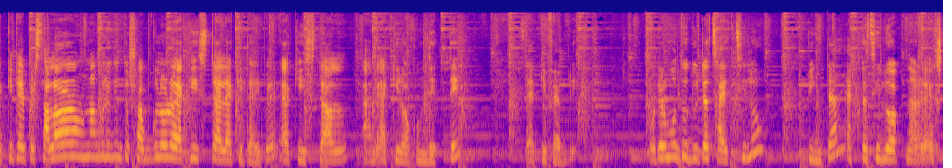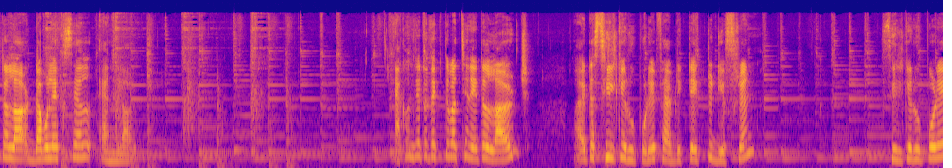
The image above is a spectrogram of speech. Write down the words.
একই টাইপের সালোয়ার ওড়নাগুলো কিন্তু সবগুলোরও একই স্টাইল একই টাইপের একই স্টাইল অ্যান্ড একই রকম দেখতে, একই ফ্যাব্রিক ওটার মধ্যে দুইটা সাইজ ছিল পিঙ্কটা একটা ছিল আপনার extra double XL and large এখন যেটা দেখতে পাচ্ছেন, এটা লার্জ এটা সিল্কের উপরে ফ্যাব্রিকটা একটু ডিফারেন্ট সিল্কের উপরে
